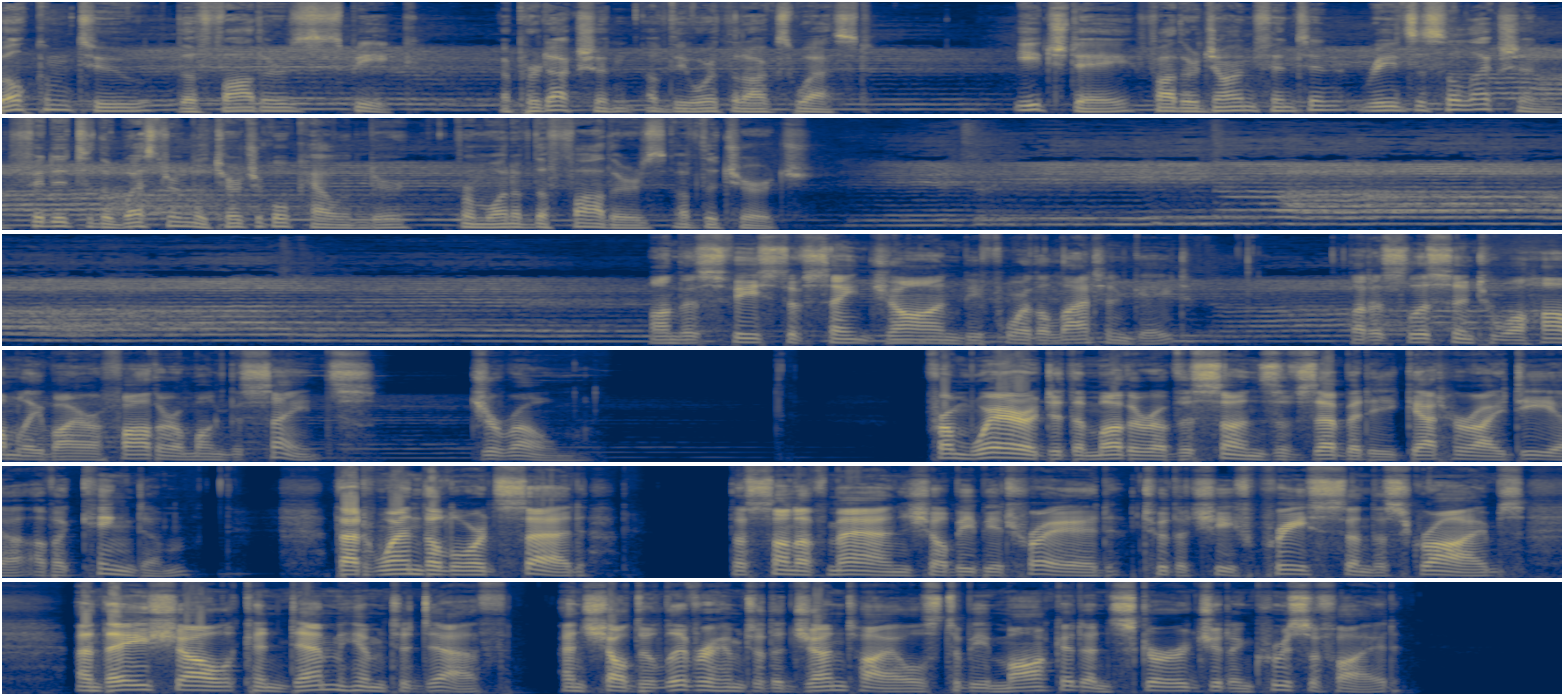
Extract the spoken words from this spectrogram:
Welcome to The Fathers Speak, a production of the Orthodox West. Each day, Father John Fenton reads a selection fitted to the Western liturgical calendar from one of the Fathers of the Church. On this feast of St. John before the Latin Gate, let us listen to a homily by our Father among the Saints, Jerome. From where did the mother of the sons of Zebedee get her idea of a kingdom, that when the Lord said, The Son of Man shall be betrayed to the chief priests and the scribes, and they shall condemn him to death, and shall deliver him to the Gentiles to be mocked and scourged and crucified,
